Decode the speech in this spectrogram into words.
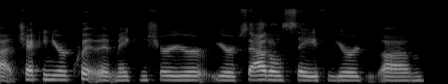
Uh, checking your equipment, making sure your your saddle's safe, your um,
